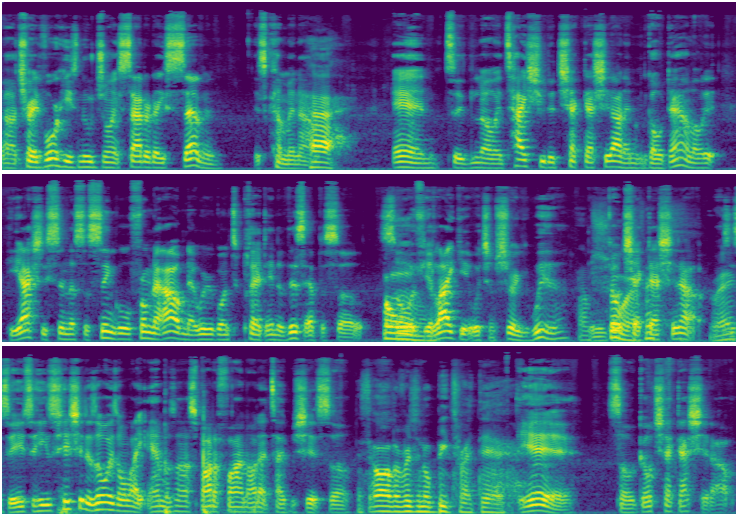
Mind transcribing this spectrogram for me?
uh, Trade Voorhees' new joint Saturday Seven is coming out. And to you know entice you to check that shit out and go download it, he actually sent us a single from the album that we were going to play at the end of this episode. So if you like it, which I'm sure you will, I'm then you sure, go check that shit out. right. He's, he's, he's- his shit is always on like Amazon, Spotify, and all that type of shit. So It's all original beats right there. yeah. So go check that shit out.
